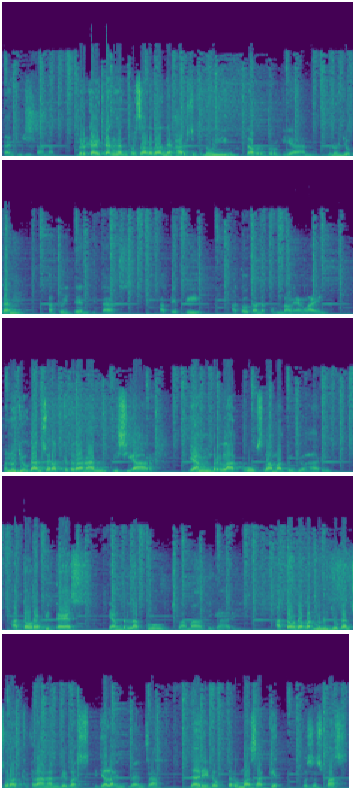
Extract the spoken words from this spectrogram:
dan cuci tangan. Berkaitan dengan persyaratan yang harus dipenuhi untuk dapat bepergian, menunjukkan kartu identitas, KTP, atau tanda pengenal yang lain. Menunjukkan surat keterangan PCR yang berlaku selama tujuh hari, atau rapid test yang berlaku selama tiga hari. Atau dapat menunjukkan surat keterangan bebas gejala influenza dari dokter rumah sakit khusus mas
